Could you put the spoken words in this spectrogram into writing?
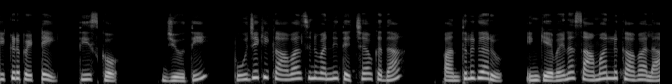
ఇక్కడ పెట్టేయ్ తీసుకో. జ్యోతి పూజకి కావాల్సినవన్నీ తెచ్చావు కదా? పంతులుగారు ఇంకేవైనా సామాన్లు కావాలా?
